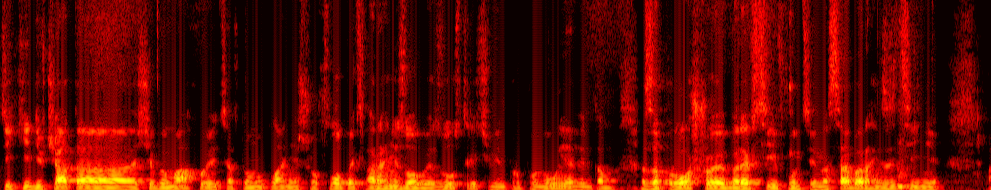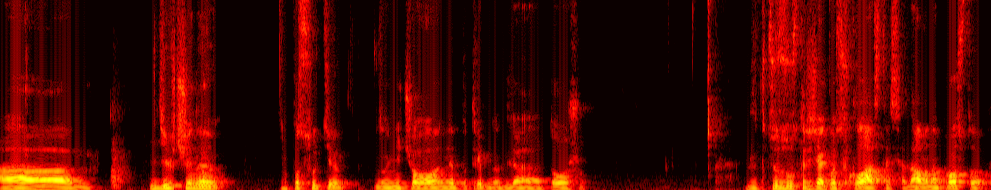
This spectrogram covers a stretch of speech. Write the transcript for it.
Тільки дівчата ще вимахуються в тому плані, що хлопець організовує зустріч, він пропонує, він там запрошує, бере всі функції на себе організаційні. А дівчини, по суті, ну нічого не потрібно для того, щоб в цю зустріч якось вкластися. Да? Вона просто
